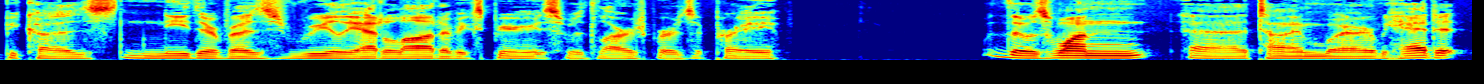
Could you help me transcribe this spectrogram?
because neither of us really had a lot of experience with large birds of prey. There was one uh, time where we had it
